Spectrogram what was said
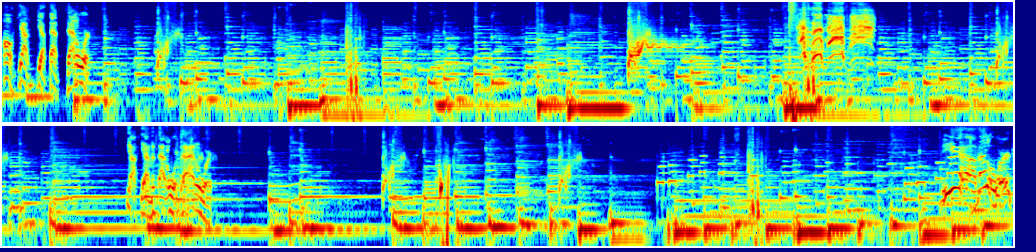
Oh, yeah, yeah, that, that'll Yeah, yeah, that'll work, that'll work. Yeah, that'll work.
